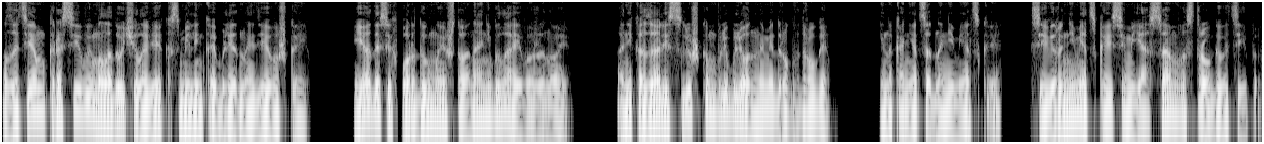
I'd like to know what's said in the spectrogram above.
Затем красивый молодой человек с миленькой бледной девушкой. Я до сих пор думаю, что она не была его женой. Они казались слишком влюбленными друг в друга. И, наконец, одна немецкая, северонемецкая семья самого строгого типа.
